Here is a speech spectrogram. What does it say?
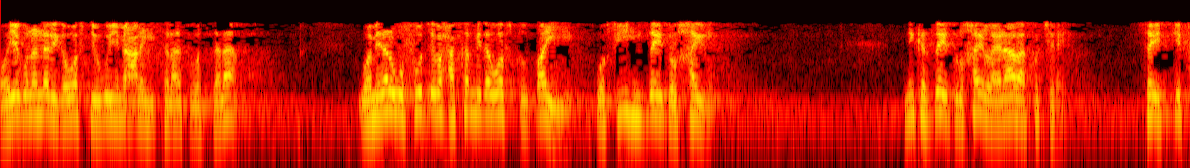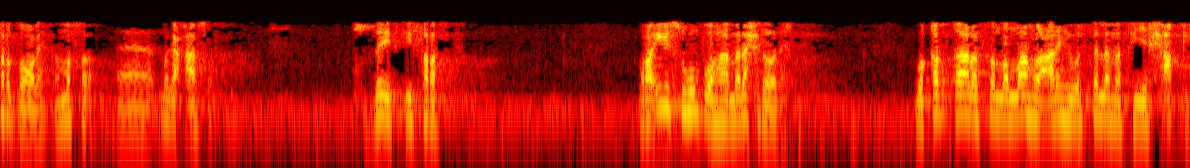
oo iyaguna nabiga wafdi ugu yimi calayhi salaatu wasalaam wa min alwufuudi waxaa ka mida wafdu dayi wa fiihim zayd lkhayl ninka zayd lkhayl la idhaha baa ku jiray. Zaydkii fardoole ama magacaaso zaydkii faraska ra'iisuhum buu ahaa madaxdooda. Waqad qaala sala allahu calayhi wasalama fii xaqi.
